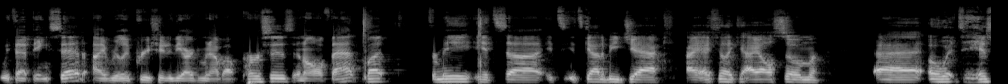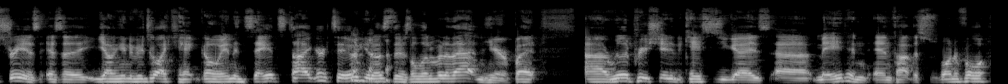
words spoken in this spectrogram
With that being said, I really appreciated the argument about purses and all of that, but for me, it's uh, it's it's got to be Jack. I, I, feel like I also am, uh, owe it to history as as a young individual. I can't go in and say it's Tiger too, you know. so there's a little bit of that in here, but uh, really appreciated the cases you guys uh, made and, and thought this was wonderful.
